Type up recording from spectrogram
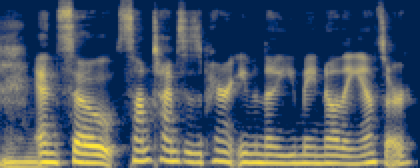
Mhm. And so sometimes as a parent, even though you may know the answer,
